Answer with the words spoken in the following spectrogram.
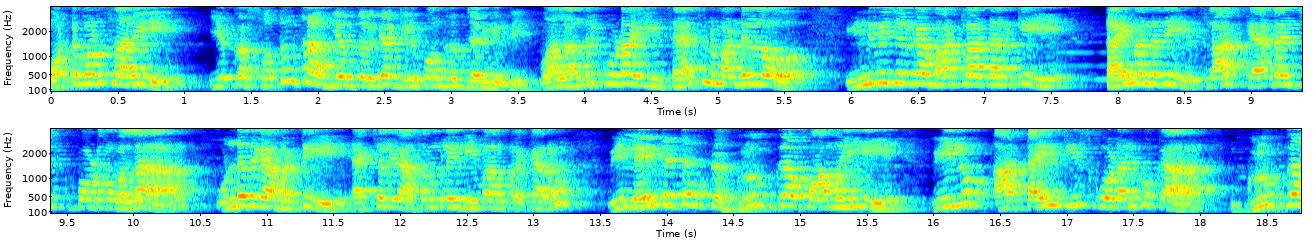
మొట్టమొదటిసారి ఈ యొక్క స్వతంత్ర అభ్యర్థులుగా గెలుపొందడం జరిగింది. వాళ్ళందరూ కూడా ఈ శాసన మండలిలో ఇండివిజువల్గా మాట్లాడడానికి టైం అనేది స్లాట్ కేటాయించకపోవడం వల్ల ఉండదు కాబట్టి యాక్చువల్గా అసెంబ్లీ నియమాల ప్రకారం వీళ్ళు ఏంటంటే ఒక గ్రూప్గా ఫామ్ అయ్యి వీళ్ళు ఆ టైం తీసుకోవడానికి ఒక గ్రూప్గా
